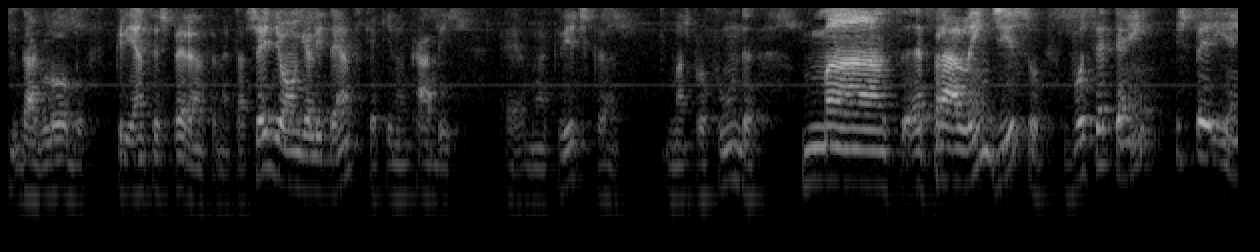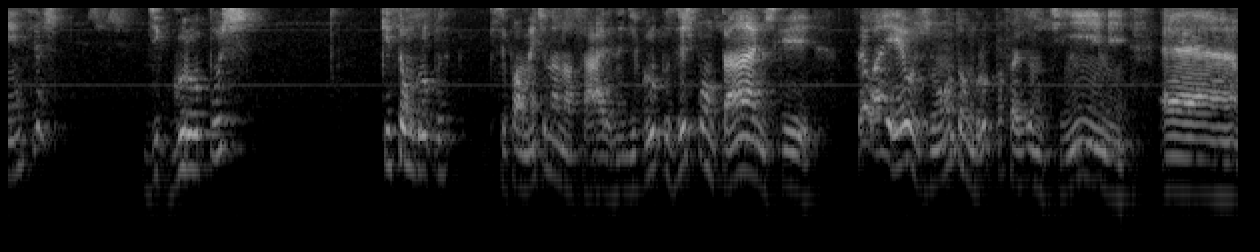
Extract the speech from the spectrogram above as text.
da Globo, Criança Esperança. Né? Tá cheio de ONG ali dentro, que aqui não cabe é, uma crítica mais profunda, mas é, para além disso, você tem experiências de grupos que são grupos, principalmente na nossa área, né, de grupos espontâneos que, sei lá, eu junto um grupo para fazer um time, é,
